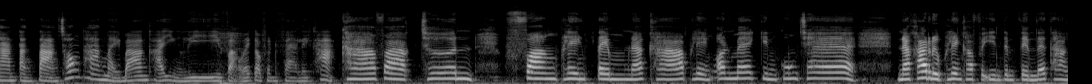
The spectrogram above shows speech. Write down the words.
งานต่างๆ ช่องทางไหนบ้างคะหญิงลีฝากไว้กับแฟนๆเลยค่ะ ค่ะ ฝากเชิญ ฟังเพลงเต็มนะคะ เพลงอ้อนแม่กินกุ้งแช่นะคะ หรือเพลงคาเฟอีนเต็มๆ ได้ทาง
